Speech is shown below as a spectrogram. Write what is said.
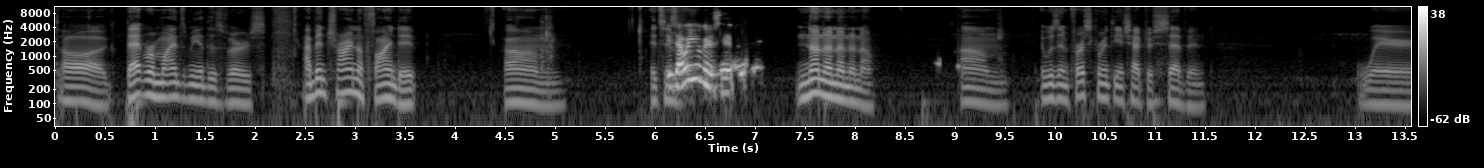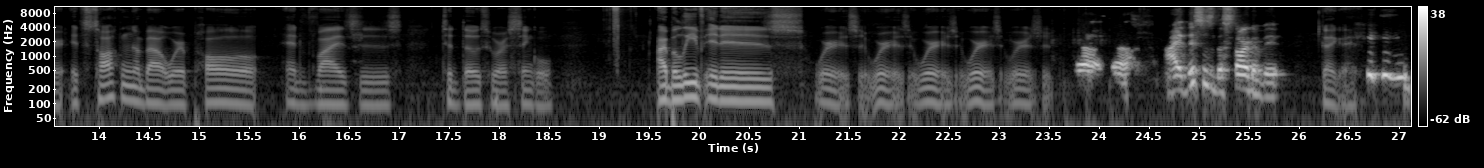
Dog, that reminds me of this verse. I've been trying to find it. Um, it's Is that what you were gonna say? no, no, no, no, no. Um, it was in First Corinthians chapter seven, where it's talking about where Paul advises to those who are single. I believe it is. Where is it? Where is it? Where is it? Where is it? Where is it? I this is the start of it. Go ahead. Go ahead.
